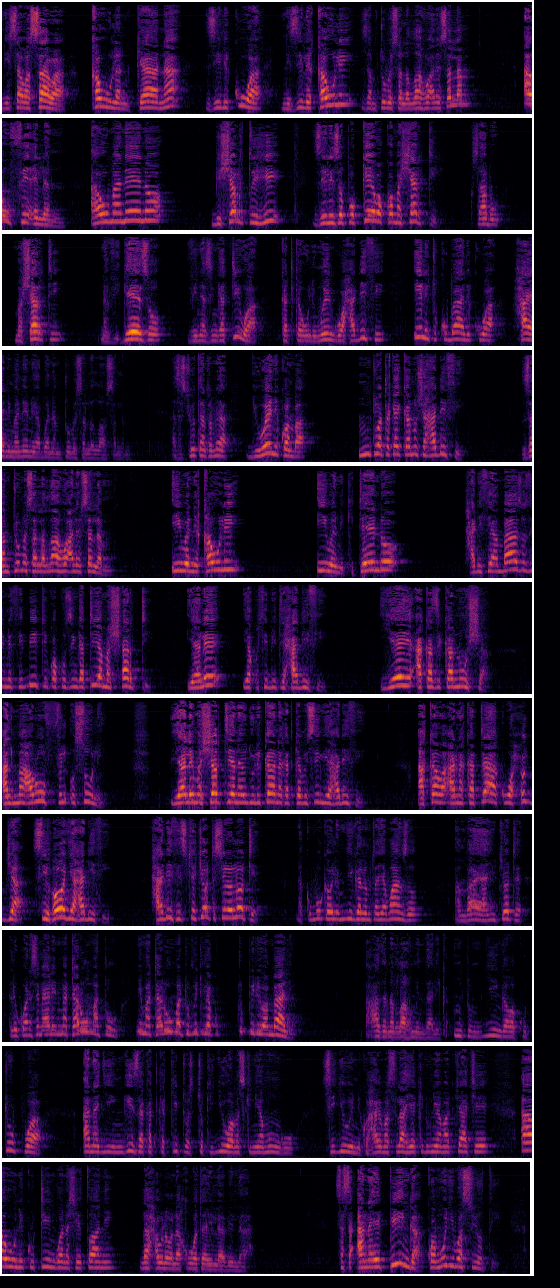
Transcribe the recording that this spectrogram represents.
ni sawasawa qaulan kana zilikuwa ni zile qauli za mtume salllahu alehi wasallam au filan au maneno bishartihi zilizopokewa kwa masharti kwa sababu masharti na vigezo vinazingatiwa katika ulimwengu wa hadithi ili tukubali kuwa haya ni maneno ya bwana mtume salllah salam sasa jueni kwamba mtu atakayekanusha hadithi za mtume salllahu alehi wasallam iwe ni kauli iwe ni kitendo hadithi ambazo zimethibiti kwa kuzingatia masharti yale ya kuthibiti hadithi. Yeye akazikanusha almaruf fi lusuli yale masharti yanayojulikana katika misingi ya hadithi. Akawa anakataa kuwa hujja si hoja hadithi. Hadithi si chochote si lolote. Nakumbuka yule mjinga alomtaja mwanzo ambaye hajui alikuwa anasema yale ni mataruma tu ni mataruma tu vitu vya kutupiliwa mbali adhana llahu min dhalika. Mtu mjinga wa kutupwa anajiingiza katika kitu asichokijua maskini ya mungu. Sijui ni kwa hayo maslahi ya kidunia machache au ni kutingwa na shetani. La haula wala quwata illa billah. Sasa anayepinga kwa mujibu wa suyuti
